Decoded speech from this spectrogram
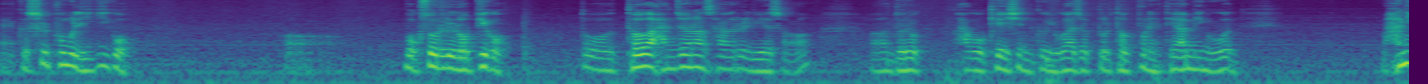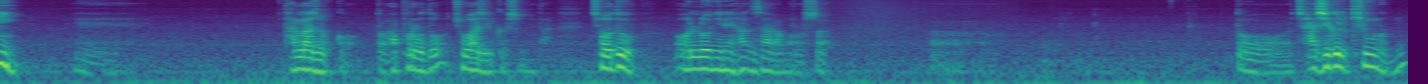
예, 그 슬픔을 이기고 어, 목소리를 높이고 또 더 안전한 사회를 위해서 어, 노력하고 계신 그 유가족들 덕분에 대한민국은 많이 예, 달라졌고 또 앞으로도 좋아질 것입니다. 저도 언론인의 한 사람으로서 어, 또 자식을 키우는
